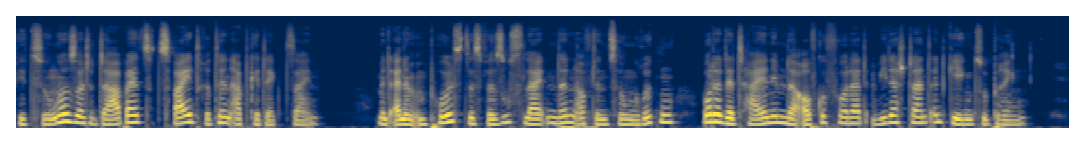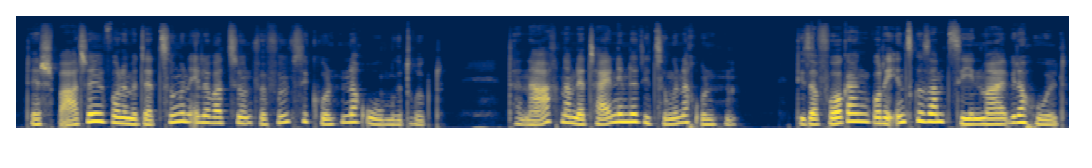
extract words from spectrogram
Die Zunge sollte dabei zu zwei Dritteln abgedeckt sein. Mit einem Impuls des Versuchsleitenden auf den Zungenrücken wurde der Teilnehmende aufgefordert, Widerstand entgegenzubringen. Der Spatel wurde mit der Zungenelevation für fünf Sekunden nach oben gedrückt Danach nahm der Teilnehmende die Zunge nach unten. Dieser Vorgang wurde insgesamt zehnmal wiederholt.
